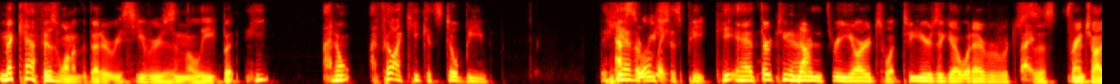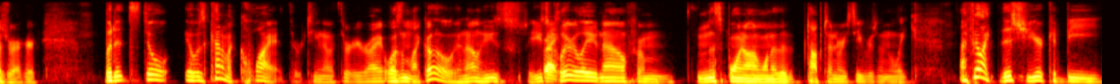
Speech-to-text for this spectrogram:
Metcalf is one of the better receivers in the league, but he, I don't, I feel like he could still be. He hasn't reached his peak. He had 1,303 yards, what, two years ago, whatever, which Right. is a franchise record. But it's still, it was kind of a quiet 1303, right? It wasn't like, oh, you know, he's he's Right. clearly now from from this point on one of the top 10 receivers in the league. I feel like this year could be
